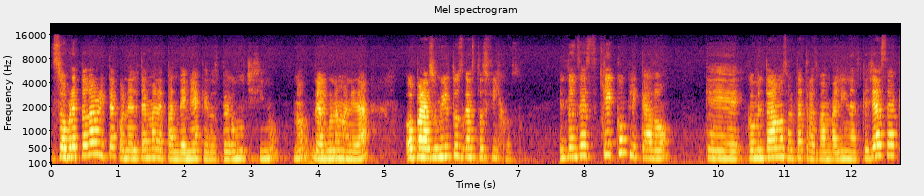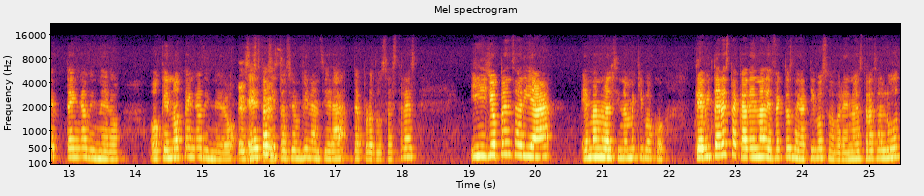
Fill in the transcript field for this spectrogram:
sobre todo ahorita con el tema de pandemia que nos pegó muchísimo, ¿no? De alguna manera, o para asumir tus gastos fijos. Entonces, qué complicado que comentábamos ahorita tras bambalinas, que ya sea que tengas dinero o que no tengas dinero, Es esta estrés. situación financiera te produce estrés. Y yo pensaría, Emanuel, si no me equivoco, que evitar esta cadena de efectos negativos sobre nuestra salud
